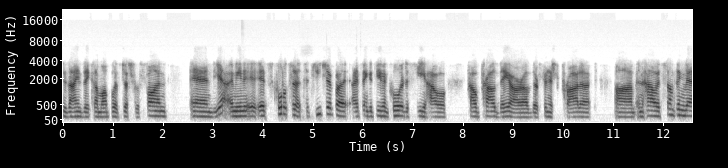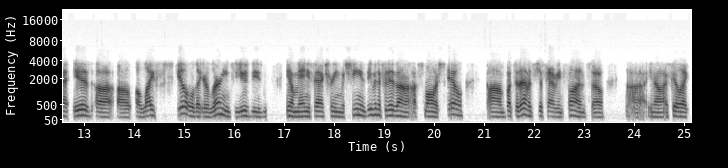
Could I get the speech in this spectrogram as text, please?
designs they come up with just for fun and yeah, I mean, it, it's cool to to teach it, but I think it's even cooler to see how how proud they are of their finished product, um, and how it's something that is a, a, a life skill that you're learning to use these, you know, manufacturing machines, even if it is on a, a smaller scale. Um, but to them, it's just having fun. So, uh, you know, I feel like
